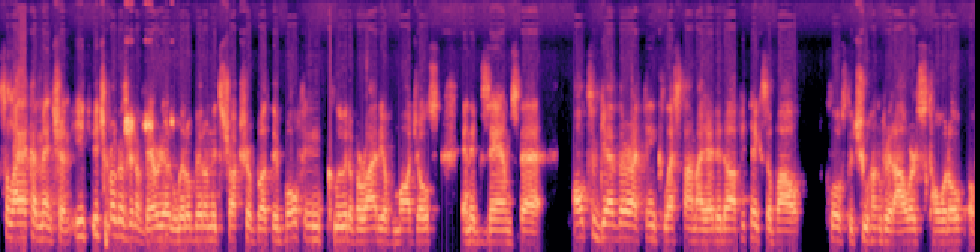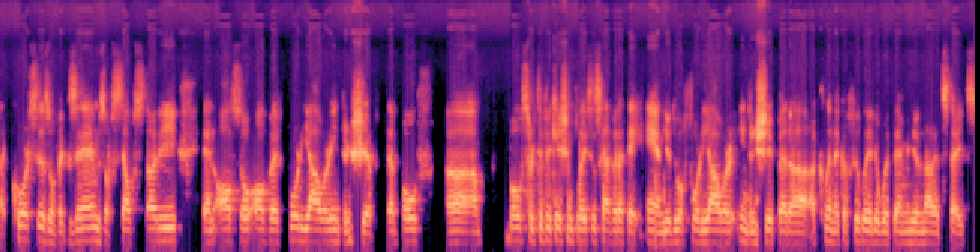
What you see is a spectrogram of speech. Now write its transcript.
so like I mentioned, each, each program is going to vary a little bit on its structure, but they both include a variety of modules and exams that altogether, I think last time I added up, it takes about close to 200 hours total of courses, of exams, of self-study, and also of a 40-hour internship that both uh, both certification places have it at the end. You do a 40-hour internship at a, a, clinic affiliated with them in the United States.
